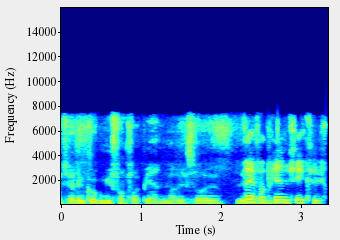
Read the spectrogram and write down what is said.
Ich hatte den Kaugummi von Fabian, Marisol, Bei. Papier nicht eklig.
